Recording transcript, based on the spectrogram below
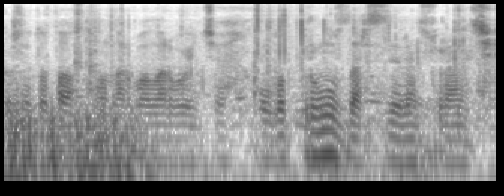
көрсөтүп атабыз туугандар баалар боюнча. Колдоп туруңуздар сиздерден суранычы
